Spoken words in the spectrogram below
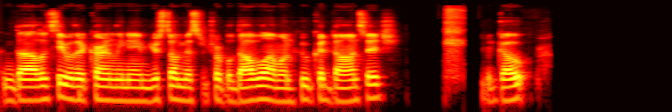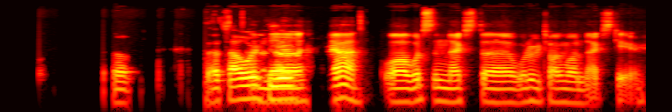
And uh, let's see what they're currently named. You're still Mr. Triple Double. I'm on Who Huka Doncic, the goat. Oh, that's how we're And, here. uh, yeah. Well, what's the next? Uh, what are we talking about next here?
